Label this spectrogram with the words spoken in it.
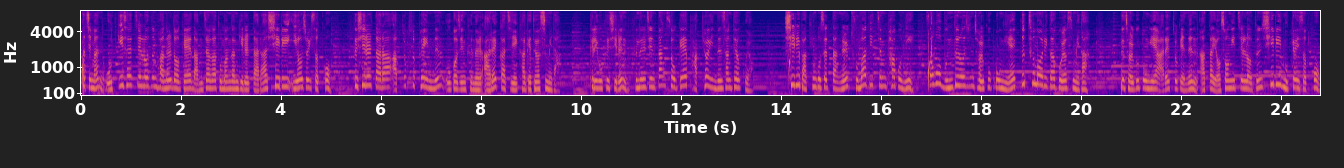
하지만 옷깃에 찔러든 바늘 덕에 남자가 도망간 길을 따라 실이 이어져 있었고 그 실을 따라 앞쪽 숲에 있는 우거진 그늘 아래까지 가게 되었습니다. 그리고 그 실은 그늘진 땅 속에 박혀 있는 상태였고요. 실이 박힌 곳의 땅을 두 마디쯤 파보니 썩어 문드러진 절구꽁이의 끄트머리가 보였습니다. 그 절구꽁이의 아래쪽에는 아까 여성이 찔러둔 실이 묶여 있었고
